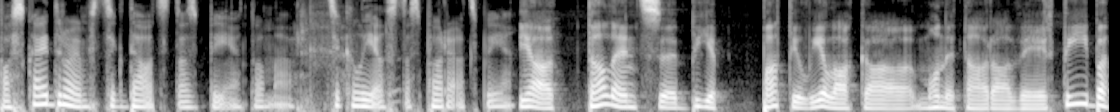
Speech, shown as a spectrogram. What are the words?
paskaidrojums, cik daudz tas bija tomēr, cik liels tas parāds bija. Jā, talents bija pati lielākā monetārā vērtība,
